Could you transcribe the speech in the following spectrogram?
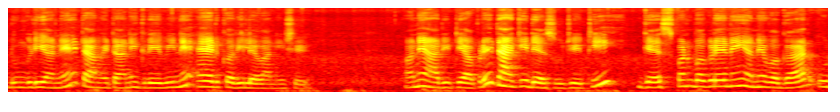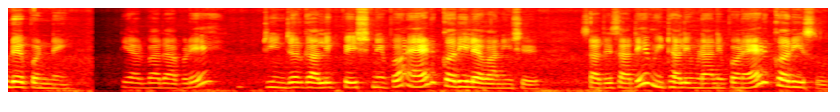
ડુંગળી અને ટામેટાની ગ્રેવીને એડ કરી લેવાની છે. અને આ રીતે આપણે ઢાંકી દેશું, જેથી ગેસ પણ બગડે નહીં અને વઘાર ઉડે પણ નહીં. ત્યારબાદ આપણે જિંજર ગાર્લિક પેસ્ટને પણ એડ કરી લેવાની છે. સાથે સાથે મીઠા લીમડાને પણ એડ કરીશું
